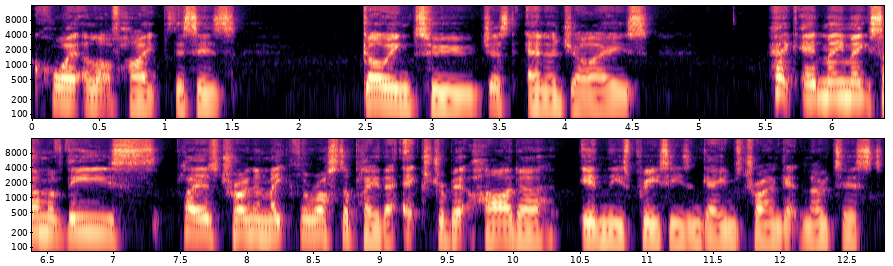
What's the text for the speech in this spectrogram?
quite a lot of hype. This is going to just energize heck, it may make some of these players trying to make the roster play that extra bit harder in these preseason games, try and get noticed.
